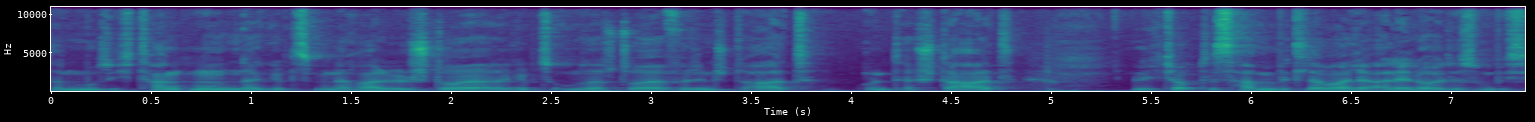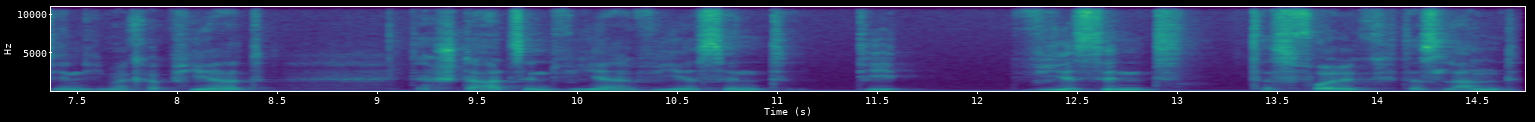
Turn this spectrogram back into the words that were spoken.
dann muss ich tanken, da gibt es Mineralölsteuer, da gibt es Umsatzsteuer für den Staat und der Staat. Und ich glaube, das haben mittlerweile alle Leute so ein bisschen nicht mehr kapiert. Der Staat sind wir. Wir sind die, wir sind das Volk, das Land.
